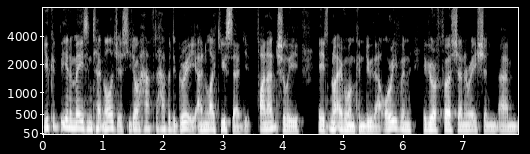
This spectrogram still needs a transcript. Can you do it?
you could be an amazing technologist. You don't have to have a degree. And like you said, financially, it's not everyone can do that. Or even if you're a first generation um,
